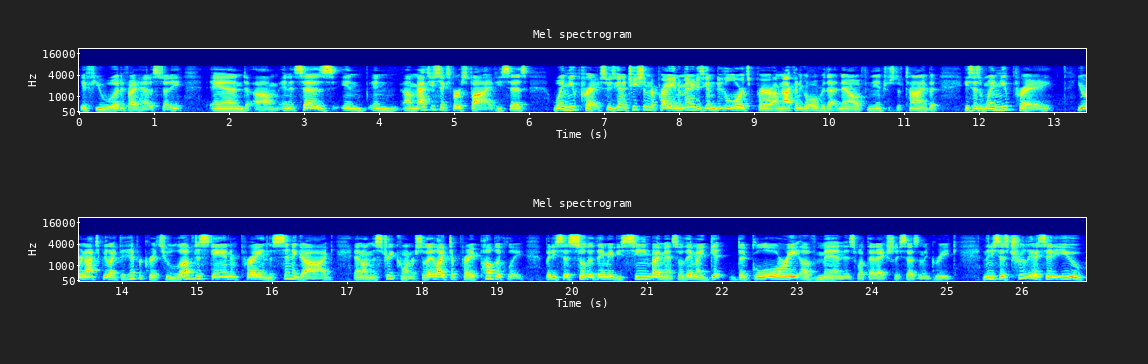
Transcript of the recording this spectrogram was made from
if you would, if I had a study. And um, and it says in in uh, Matthew 6 verse 5, he says when you pray. So he's going to teach them to pray. In a minute, he's going to do the Lord's prayer. I'm not going to go over that now, if in the interest of time. But he says when you pray, you are not to be like the hypocrites who love to stand and pray in the synagogue and on the street corner. So they like to pray publicly. But he says, so that they may be seen by men, so they may get the glory of men, is what that actually says in the Greek. And then he says, Truly I say to you,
